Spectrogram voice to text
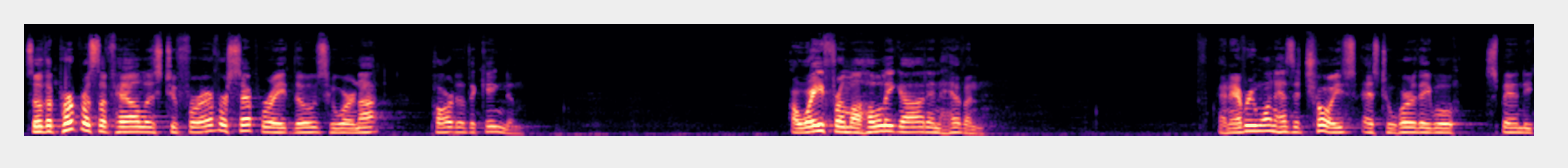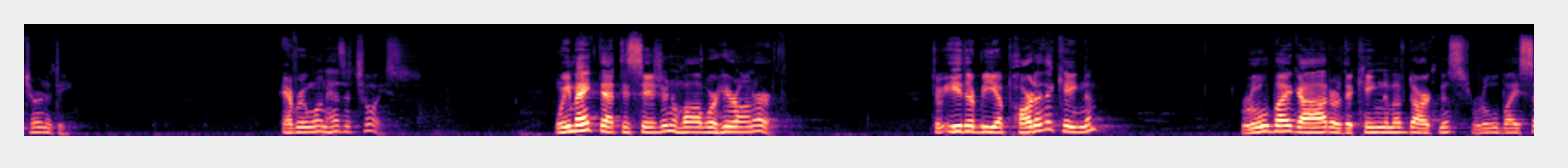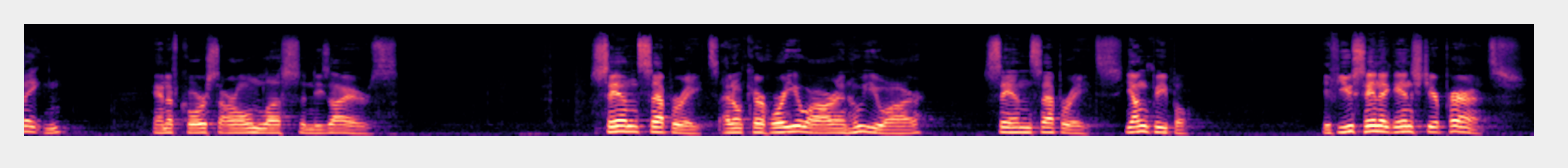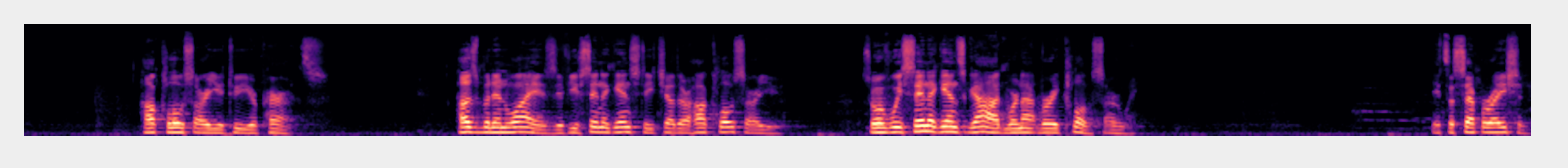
So, the purpose of hell is to forever separate those who are not part of the kingdom, away from a holy God in heaven. And everyone has a choice as to where they will spend eternity. Everyone has a choice. We make that decision while we're here on earth to either be a part of the kingdom, ruled by God, or the kingdom of darkness, ruled by Satan and of course our own lusts and desires. Sin separates. I don't care where you are and who you are, sin separates. Young people, if you sin against your parents, how close are you to your parents? Husband and wives, if you sin against each other, how close are you? So if we sin against God, we're not very close, are we? It's a separation.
